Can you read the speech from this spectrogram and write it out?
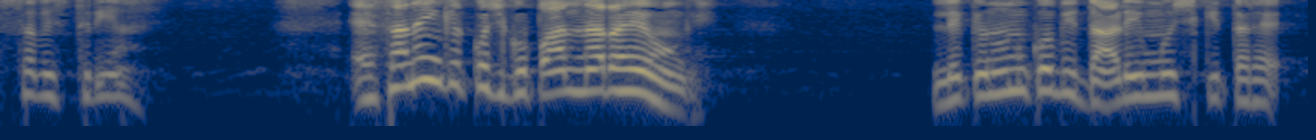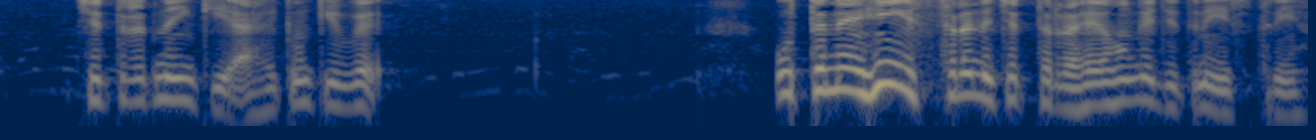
सब स्त्रियाँ हैं। ऐसा नहीं कि कुछ गोपाल ना रहे होंगे, लेकिन उनको भी दाढ़ी मूछ की तरह चित्रित नहीं किया है, क्योंकि वे उतने ही स्त्रीण चित्र रहे होंगे जितनी स्त्रियाँ।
